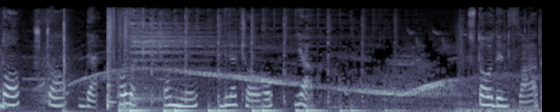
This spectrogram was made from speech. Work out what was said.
Хто, що, де, коли, чому, для чого, як. 101 факт,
